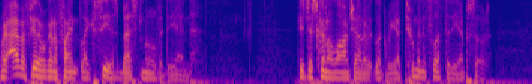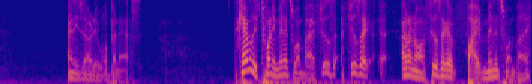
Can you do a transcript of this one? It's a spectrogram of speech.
I have a feeling we're going to find, like, see his best move at the end. He's just going to launch out of it. Look, we got two minutes left of the episode. And he's already whooping ass. I can't believe 20 minutes went by. It feels it feels like I don't know. It feels like five minutes went by.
